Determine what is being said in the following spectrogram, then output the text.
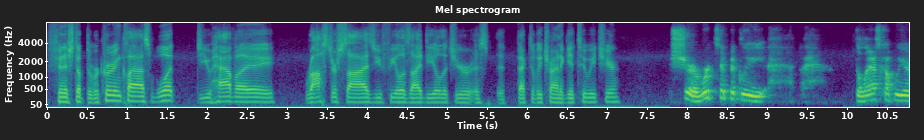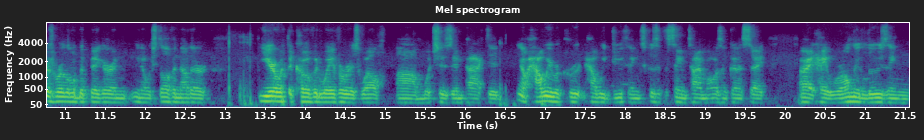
finished up the recruiting class. What do you have a roster size you feel is ideal that you're effectively trying to get to each year? Sure, we're typically the last couple years were a little bit bigger, and you know we still have another year with the COVID waiver as well, um, which has impacted you know how we recruit and how we do things. Because at the same time, I wasn't going to say, all right, hey, we're only losing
